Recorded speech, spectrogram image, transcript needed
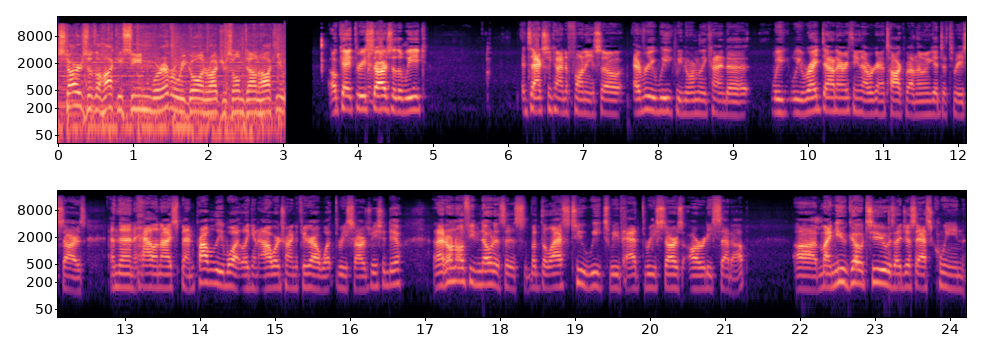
stars of the hockey scene wherever we go on Rogers Hometown Hockey. Okay, three stars of the week. It's actually kind of funny. So every week we normally kind of we we write down everything that we're going to talk about, and then we get to three stars, and then Hal and I spend probably what like an hour trying to figure out what three stars we should do. And I don't know if you've noticed this, but the last two weeks we've had three stars already set up. Uh, my new go-to is I just ask Queen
